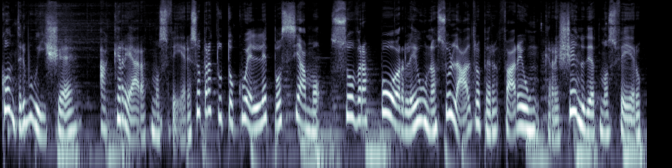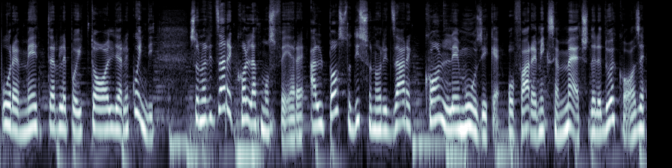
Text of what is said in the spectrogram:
contribuisce a creare atmosfere, soprattutto quelle possiamo sovrapporle una sull'altra per fare un crescendo di atmosfere, oppure metterle poi toglierle, quindi sonorizzare con le atmosfere al posto di sonorizzare con le musiche o fare mix and match delle due cose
